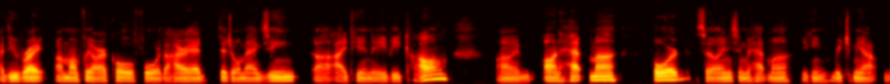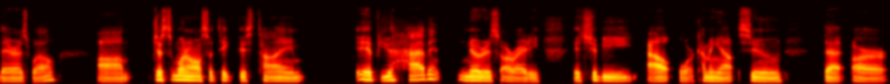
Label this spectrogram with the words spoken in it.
I do write a monthly article for the Higher Ed Digital Magazine, uh, IT and AV column. I'm on HETMA board, so anything with HETMA, you can reach me out there as well. Um, just want to also take this time, if you haven't noticed already, it should be out or coming out soon that our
